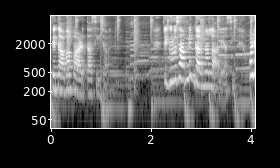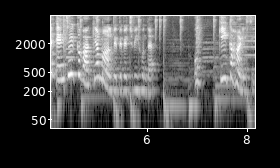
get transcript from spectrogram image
ਬੇਦਾਵਾ ਪਾੜਤਾ ਸੀ ਜਾ ਕੇ। ਤੇ ਗੁਰੂ ਸਾਹਿਬ ਨੇ ਗੱਲ ਨਾਲ ਲਾ ਲਿਆ ਸੀ। ਹੁਣ ਇੱਕ ਵਾਕਿਆ ਮਾਲਵੇ ਦੇ ਵਿੱਚ ਵੀ ਹੁੰਦਾ ਹੈ। ਉਹ ਕੀ ਕਹਾਣੀ ਸੀ?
